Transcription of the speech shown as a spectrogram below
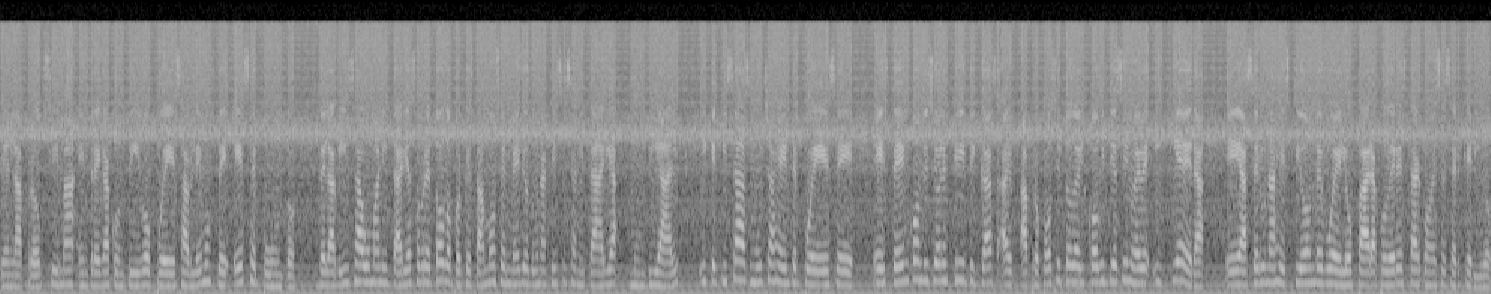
que en la próxima entrega contigo, pues hablemos de ese punto de la visa humanitaria, sobre todo porque estamos en medio de una crisis sanitaria mundial y que quizás mucha gente pues eh, esté en condiciones críticas a, propósito del COVID-19 y quiera eh, hacer una gestión de vuelo para poder estar con ese ser querido.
